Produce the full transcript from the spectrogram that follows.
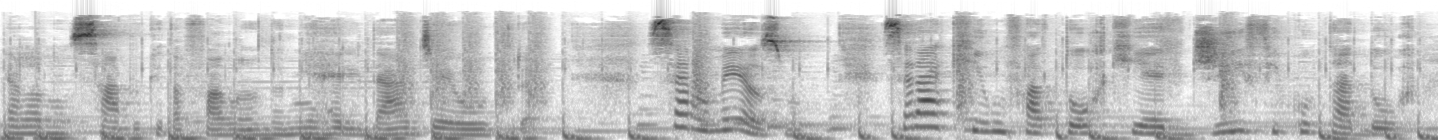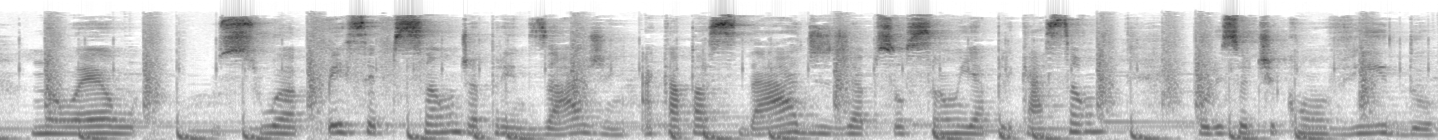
ela não sabe o que está falando, a minha realidade é outra. Será mesmo? Será que um fator que é dificultador não é o sua percepção de aprendizagem, a capacidade de absorção e aplicação. Por isso eu te convido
